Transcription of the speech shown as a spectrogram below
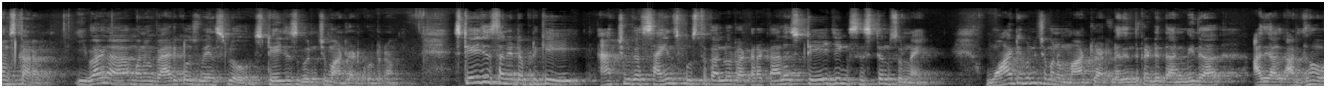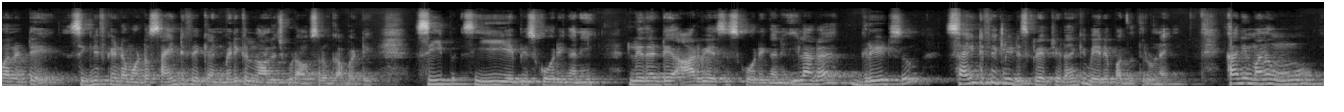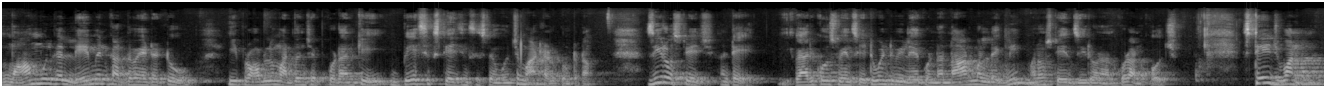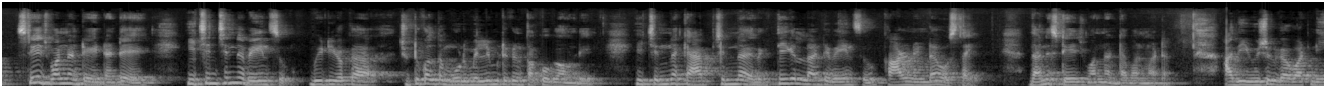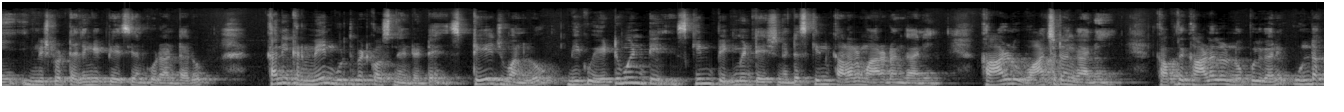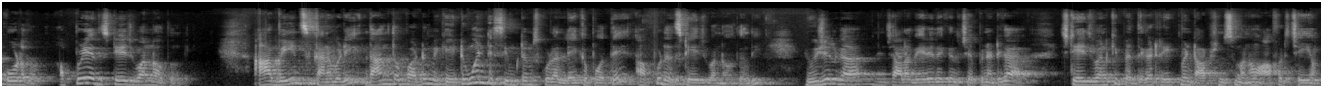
నమస్కారం. ఇవాళ మనం వ్యారికోస్ వెయిన్స్లో స్టేజెస్ గురించి మాట్లాడుకుంటున్నాం. స్టేజెస్ అనేటప్పటికీ యాక్చువల్గా సైన్స్ పుస్తకాల్లో రకరకాల స్టేజింగ్ సిస్టమ్స్ ఉన్నాయి. వాటి గురించి మనం మాట్లాడలేదు. ఎందుకంటే దాని మీద అది అర్థం అవ్వాలంటే significant amount of scientific and medical knowledge కూడా అవసరం కాబట్టి. సి సిఈఏపీ స్కోరింగ్ అని లేదంటే ఆర్వీఎస్ఎస్ స్కోరింగ్ అని ఇలాగా గ్రేడ్స్ సైంటిఫిక్లీ డిస్క్రైబ్ చేయడానికి వేరే పద్ధతులు ఉన్నాయి. కానీ మనం మామూలుగా లేమెన్కి అర్థమయ్యేటట్టు ఈ ప్రాబ్లం అర్థం చెప్పుకోవడానికి బేసిక్ స్టేజింగ్ సిస్టమ్ గురించి మాట్లాడుకుంటున్నాం. జీరో స్టేజ్ అంటే వ్యారికోస్ వెయిన్స్ ఎటువంటివి లేకుండా నార్మల్ లెగ్ని మనం స్టేజ్ జీరో అని కూడా అనుకోవచ్చు. Stage one. స్టేజ్ వన్ అంటే ఏంటంటే ఈ చిన్న చిన్న వెయిన్స్ వీటి యొక్క చుట్టుకొలత మూడు మిల్లీమీటర్లు తక్కువగా ఉండి ఈ చిన్న క్యాప్ చిన్న తీగల లాంటి వెయిన్స్ కాళ్ళ నిండా వస్తాయి. దాన్ని స్టేజ్ వన్ అంటాం అనమాట అది యూజువల్గా వాటిని ఇంగ్లీష్లో టెలింగెక్టేసి అని కూడా అంటారు. కానీ ఇక్కడ మెయిన్ గుర్తుపెట్టుకోవాల్సింది ఏంటంటే స్టేజ్ వన్లో మీకు ఎటువంటి స్కిన్ పిగ్మెంటేషన్ అంటే స్కిన్ కలర్ మారడం కానీ కాళ్ళు వాచడం కానీ కాకపోతే కాళ్ళలో నొప్పులు కానీ ఉండకూడదు. అప్పుడే అది స్టేజ్ వన్ అవుతుంది. ఆ వెయిన్స్ కనబడి దాంతోపాటు మీకు ఎటువంటి సిమ్టమ్స్ కూడా లేకపోతే అప్పుడు అది స్టేజ్ వన్ అవుతుంది. యూజువల్గా నేను చాలా వేరే దగ్గర చెప్పినట్టుగా స్టేజ్ వన్కి పెద్దగా ట్రీట్మెంట్ ఆప్షన్స్ మనం ఆఫర్ చేయం.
